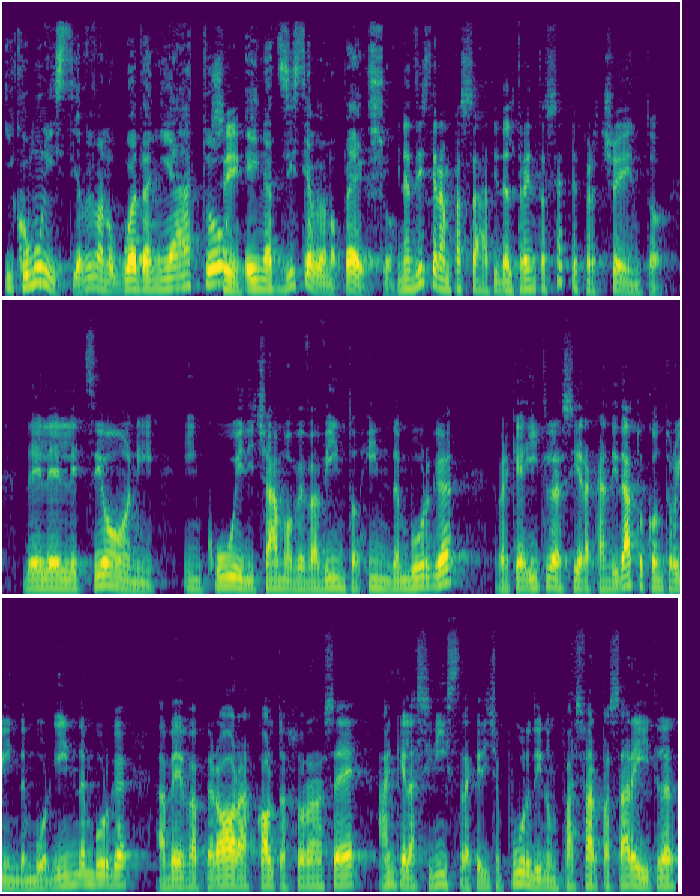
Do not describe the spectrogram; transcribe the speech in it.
i comunisti avevano guadagnato sì. e i nazisti avevano perso. I nazisti erano passati dal 37% delle elezioni in cui diciamo, aveva vinto Hindenburg, perché Hitler si era candidato contro Hindenburg. Hindenburg aveva però raccolto attorno a sé anche la sinistra che dice pur di non far passare Hitler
